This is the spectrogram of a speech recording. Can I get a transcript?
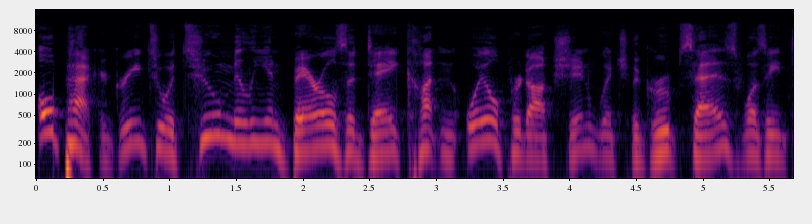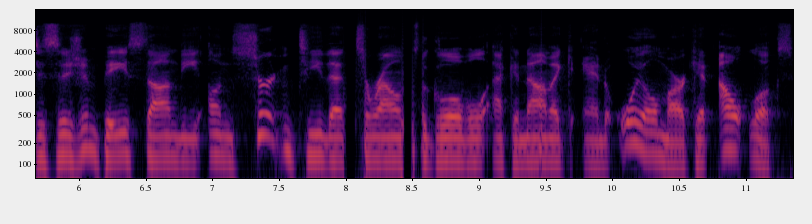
OPEC agreed to a 2 million barrels a day cut in oil production, which the group says was a decision based on the uncertainty that surrounds the global economic and oil market outlooks.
